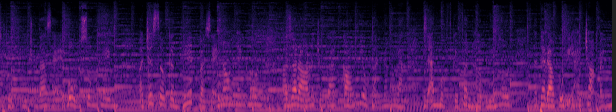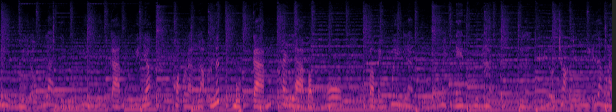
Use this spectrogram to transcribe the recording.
Thì, thì chúng ta sẽ bổ sung thêm chất xơ cần thiết và sẽ no nhanh hơn. À, do đó là chúng ta có nhiều khả năng là sẽ ăn một cái phần hợp lý hơn. À, theo đó quý vị hãy chọn bánh mì và mì ống làm từ lúa mì nguyên cám quý vị nhé. Hoặc là gạo lứt bột cám hay là bỏng ngô và bánh quy làm từ lúa mạch đen nguyên hạt thì là những cái lựa chọn tôi nghĩ rằng là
